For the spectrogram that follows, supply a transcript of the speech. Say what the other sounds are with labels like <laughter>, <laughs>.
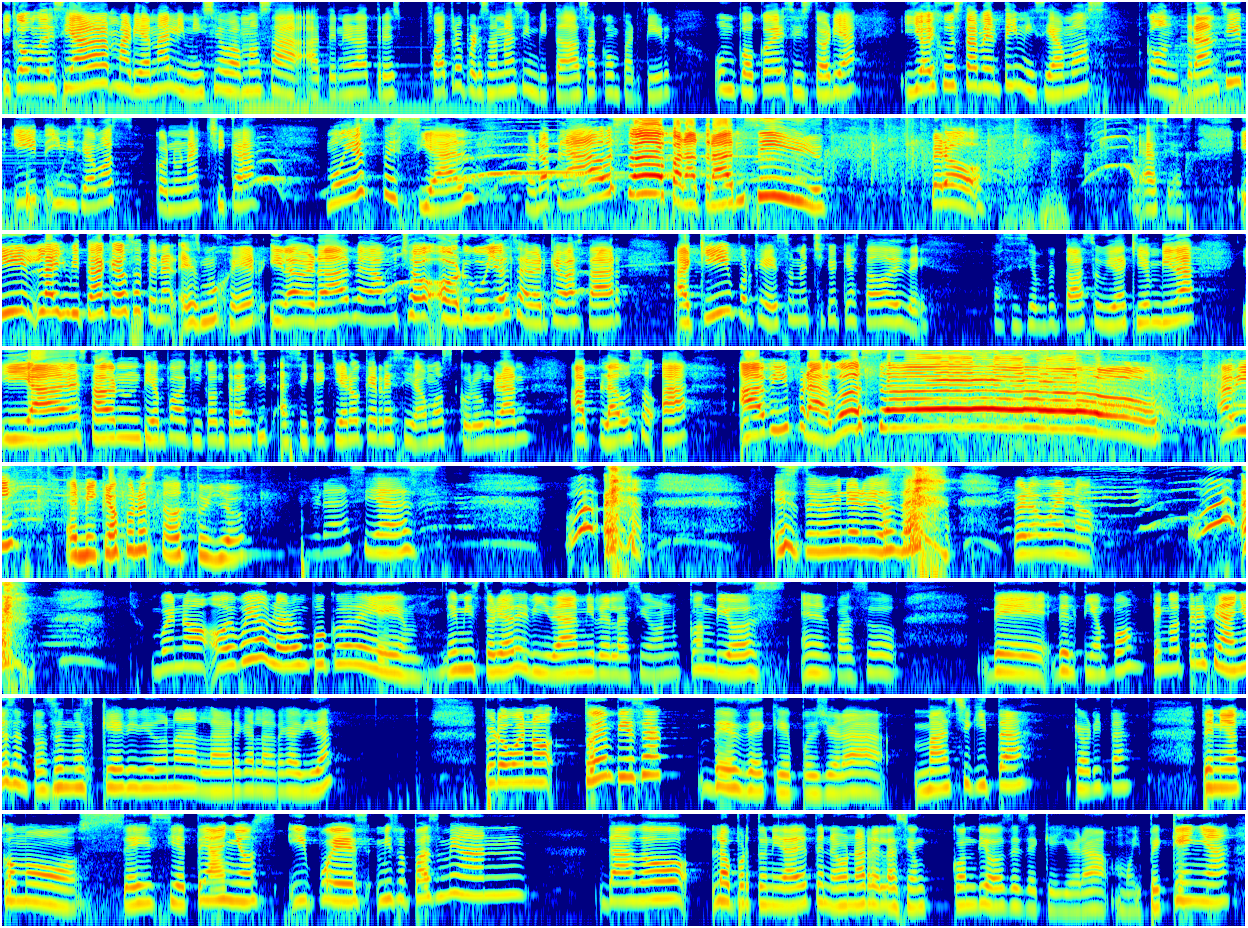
Y como decía Mariana al inicio, vamos a, tener a tres, cuatro personas invitadas a compartir un poco de su historia. Y hoy justamente iniciamos con Transit y iniciamos con una chica muy especial. Un aplauso para Transit. Pero, gracias. Y la invitada que vamos a tener es mujer y la verdad me da mucho orgullo el saber que va a estar aquí porque es una chica que ha estado desde casi siempre toda su vida aquí en vida y ha estado en un tiempo aquí con Transit, así que quiero que recibamos con un gran aplauso a Avi Fragoso. Avi, el micrófono es todo tuyo. Gracias. Uh, <laughs> estoy muy nerviosa, <laughs> pero bueno. Uh, bueno, hoy voy a hablar un poco de, de, mi historia de vida, mi relación con Dios en el paso de, del tiempo. Tengo 13 años, entonces no es que he vivido una larga, larga vida. Pero bueno, todo empieza desde que pues yo era más chiquita que ahorita. Tenía como 6, 7 años y pues mis papás me han dado la oportunidad de tener una relación con Dios desde que yo era muy pequeña,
